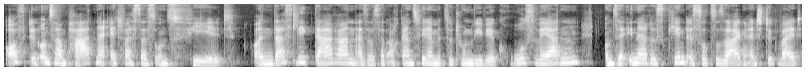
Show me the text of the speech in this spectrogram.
oft in unserem Partner etwas, das uns fehlt. Und das liegt daran, also es hat auch ganz viel damit zu tun, wie wir groß werden. Unser inneres Kind ist sozusagen ein Stück weit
